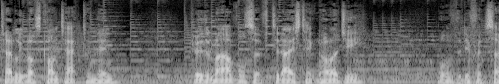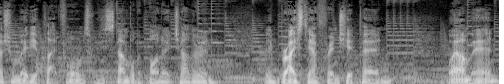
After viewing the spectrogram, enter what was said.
totally lost contact, and then through the marvels of today's technology, all of the different social media platforms, we stumbled upon each other and embraced our friendship. And wow, man,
